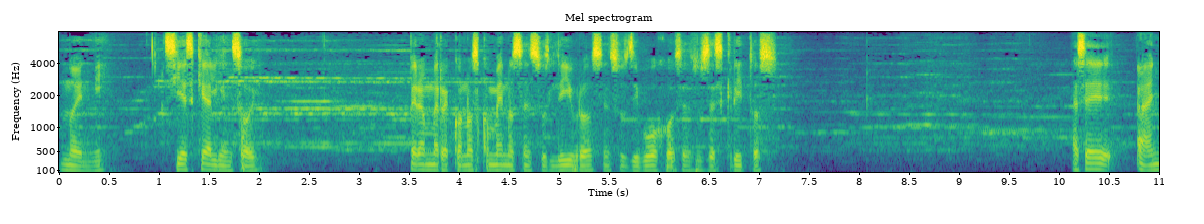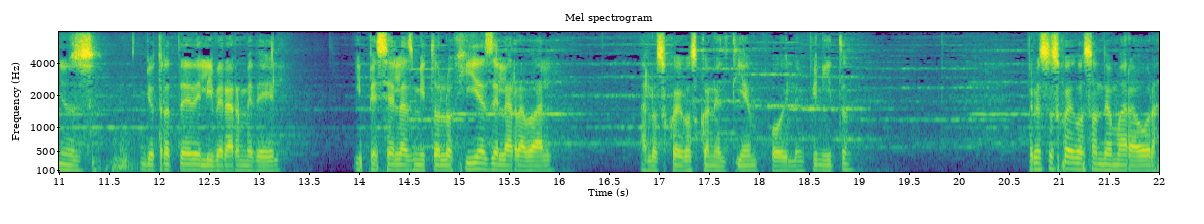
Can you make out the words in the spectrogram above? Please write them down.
no en mí, si es que alguien soy. Pero me reconozco menos en sus libros, en sus dibujos, en sus escritos, Hace años yo traté de liberarme de él y pese a las mitologías del arrabal, a los juegos con el tiempo y lo infinito, pero esos juegos son de Omar ahora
